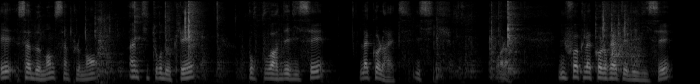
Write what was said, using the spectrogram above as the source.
et ça demande simplement un petit tour de clé pour pouvoir dévisser la collerette ici. Voilà. Une fois que la collerette est dévissée,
